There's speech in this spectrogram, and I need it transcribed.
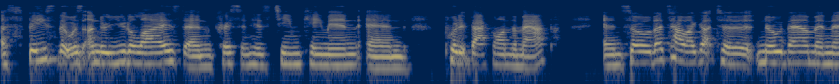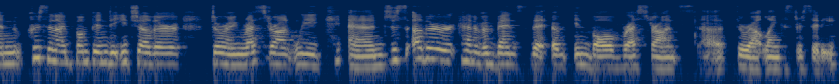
a space that was underutilized. And Chris and his team came in and put it back on the map. And so that's how I got to know them. And then Chris and I bump into each other during restaurant week and just other kind of events that uh, involve restaurants uh, throughout Lancaster City.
